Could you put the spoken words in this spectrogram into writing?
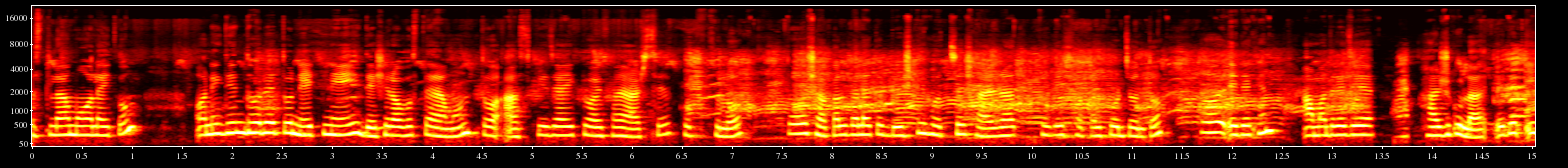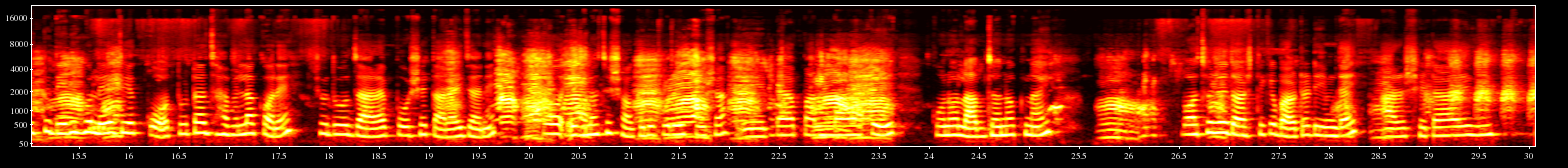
আসসালামু আলাইকুম। অনেক দিন ধরে তো নেট নেই, দেশের অবস্থা এমন। তো আজকে যাই একটু ওয়াইফাই আসছে, খুব স্লো তো সকালবেলায় তো বৃষ্টি হচ্ছে সারা রাত থেকে সকাল পর্যন্ত। তো এই দেখেন, আমাদের যে হাঁসগুলা, এদের একটু দেরি হলে যে কতটা ঝামেলা করে, শুধু যারা পোষে তারাই জানে। তো এগুলো হচ্ছে শখের উপরেই পোষা। এটা পাল্লাতে কোনো লাভজনক নাই। বছরে দশ থেকে বারোটা ডিম দেয়, আর সেটাই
